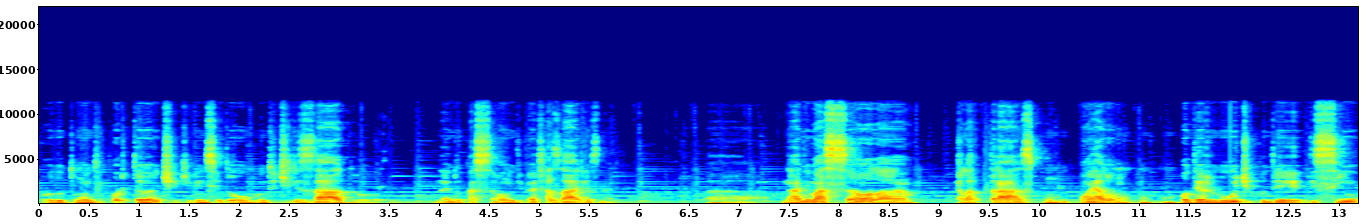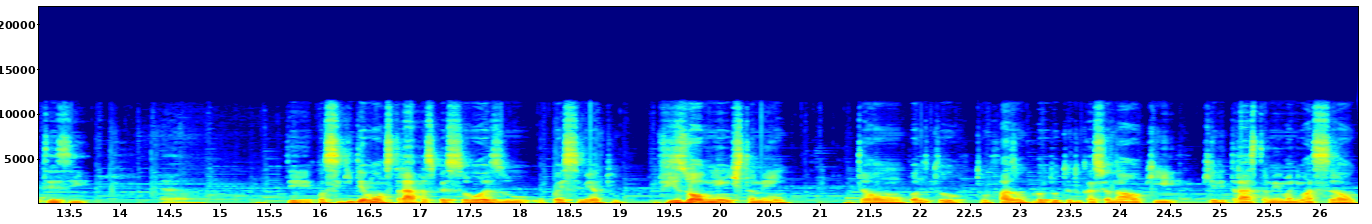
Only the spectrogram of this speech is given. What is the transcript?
produto muito importante que vem sendo muito utilizado na educação em diversas áreas. Né? Uh, na animação, ela, ela traz com, com ela um, um poder lúdico de, de síntese, uh, de conseguir demonstrar para as pessoas o, o conhecimento visualmente também. Então, quando tu, tu faz um produto educacional que, que ele traz também uma animação,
